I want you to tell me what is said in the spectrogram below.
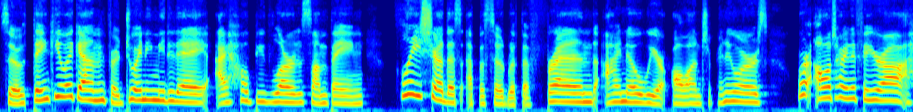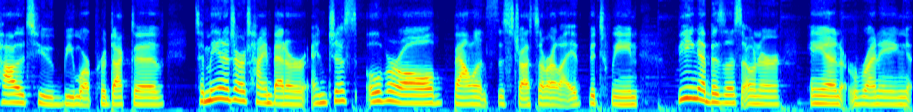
So, thank you again for joining me today. I hope you've learned something. Please share this episode with a friend. I know we are all entrepreneurs. We're all trying to figure out how to be more productive, to manage our time better, and just overall balance the stress of our life between being a business owner and running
